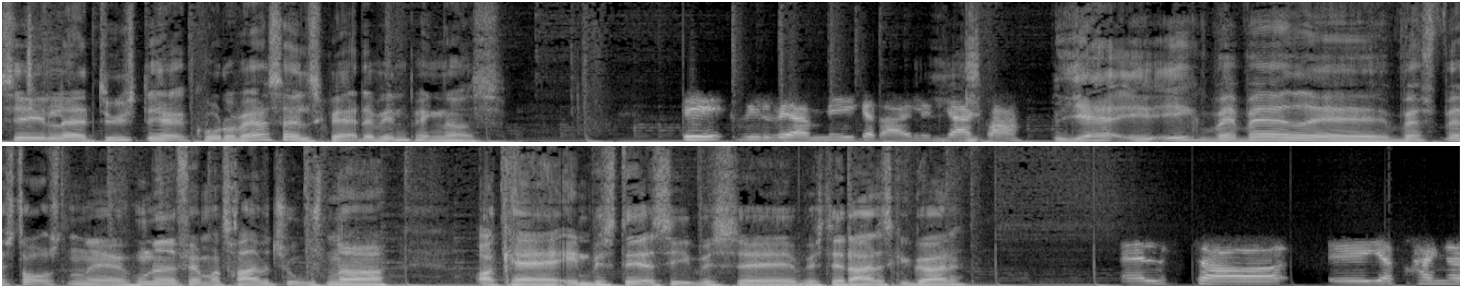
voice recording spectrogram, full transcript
til at dyste her. Kunne du være så elskværd at vinde pengene også? Det ville være mega dejligt. Jeg er klar. Ja, øh, ikke. Hvad, hvad, øh, hvad, hvad står sådan øh, 135.000 og, og kan investeres i, hvis, øh, hvis det er dig, der skal gøre det? Altså, øh, jeg trænger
